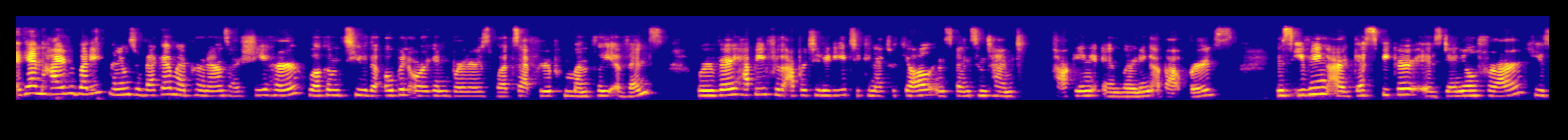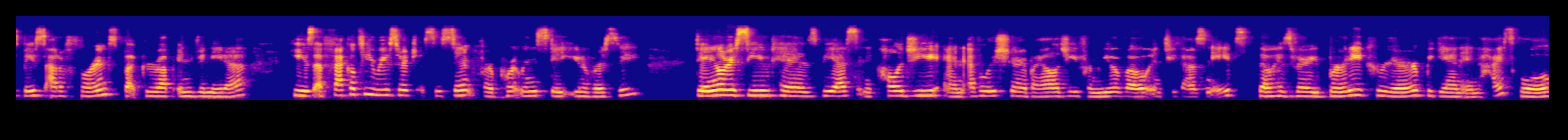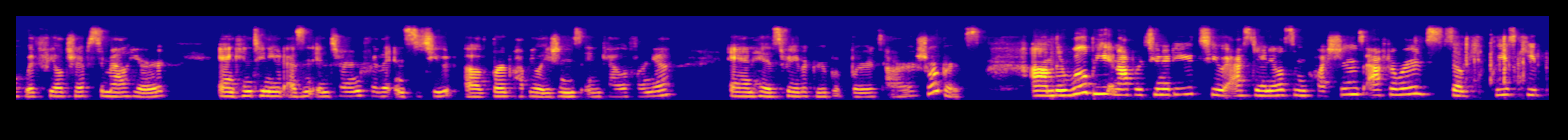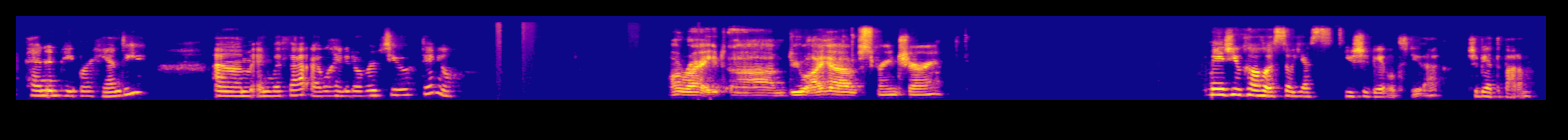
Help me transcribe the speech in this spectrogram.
Again, hi everybody. My name is Rebecca. My pronouns are she, her. Welcome to the Open Oregon Birders WhatsApp group monthly events. We're very happy for the opportunity to connect with y'all and spend some time talking and learning about birds. This evening, our guest speaker is Daniel Farrar. He is based out of Florence, but grew up in Veneta. He is a faculty research assistant for Portland State University. Daniel received his BS in ecology and evolutionary biology from U of O in 2008, though his very birdie career began in high school with field trips to Malheur and continued as an intern for the Institute of Bird Populations in California. And his favorite group of birds are shorebirds. Um, there will be an opportunity to ask Daniel some questions afterwards, so please keep pen and paper handy. Um, and with that, I will hand it over to Daniel. All right. Um, do I have screen sharing? I made you co-host, so yes, you should be able to do that. Should be at the bottom.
